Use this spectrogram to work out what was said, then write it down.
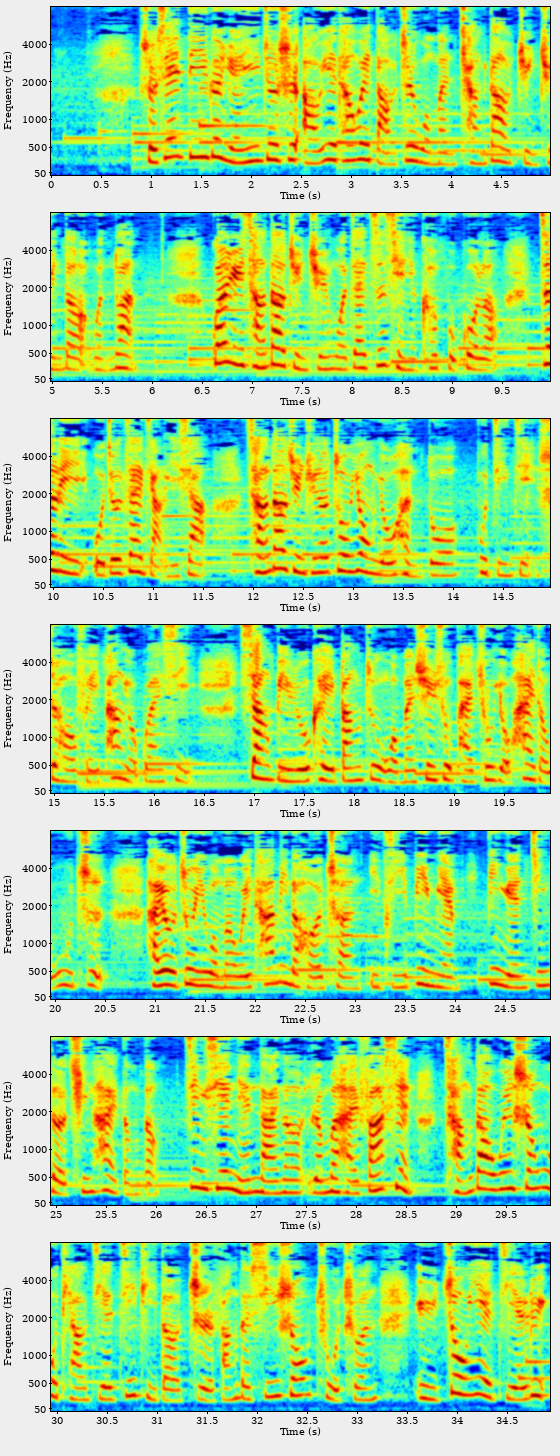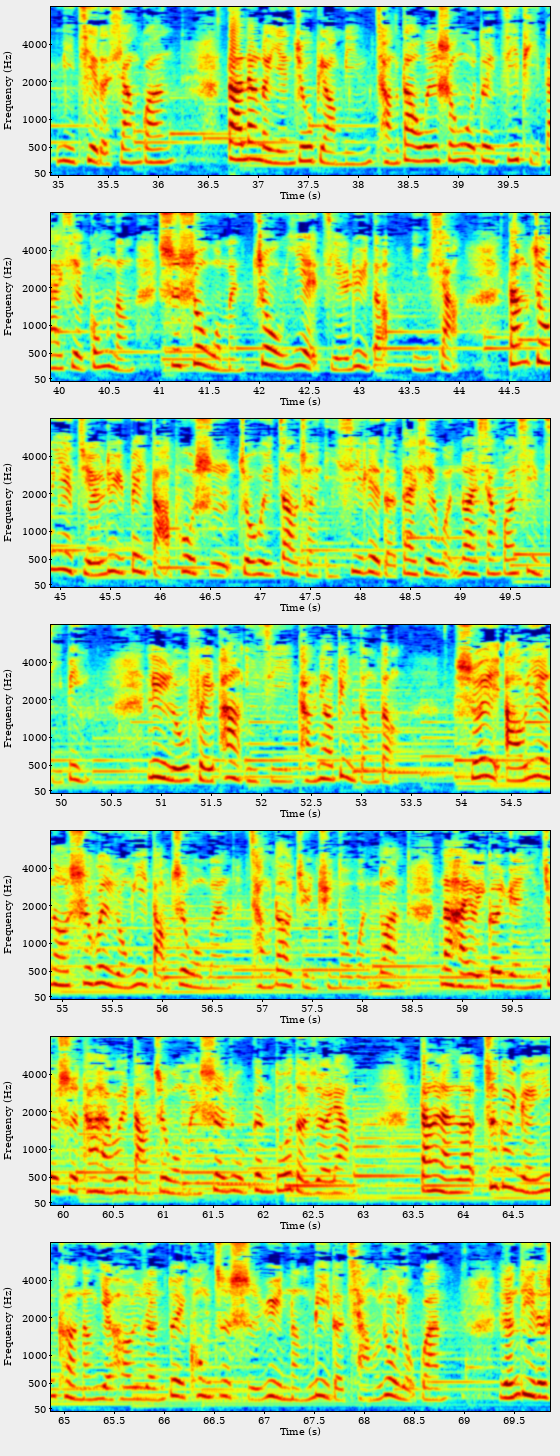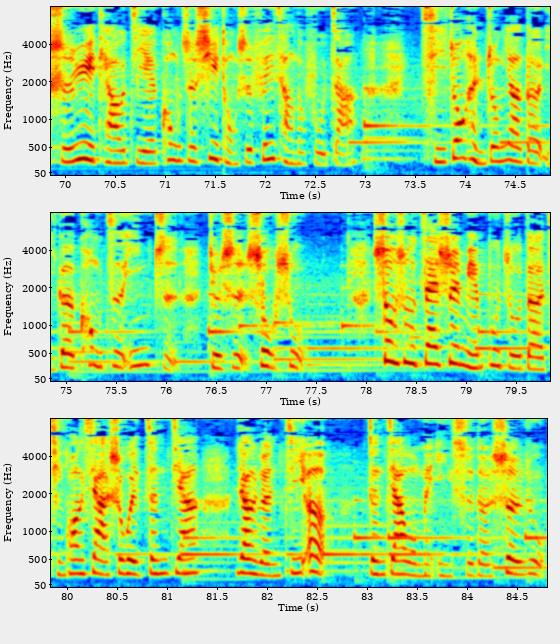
首先，第一个原因就是熬夜它会导致我们肠道菌群的紊乱。关于肠道菌群，我在之前也科普过了，这里我就再讲一下。肠道菌群的作用有很多，不仅仅是和肥胖有关系，像比如可以帮助我们迅速排出有害的物质，还有助于我们维他命的合成，以及避免病原菌的侵害等等。近些年来呢，人们还发现肠道微生物调节机体的脂肪的吸收、储存与昼夜节律密切的相关。大量的研究表明，肠道微生物对机体代谢功能是受我们昼夜节律的影响。当昼夜节律被打破时，就会造成一系列的代谢紊乱相关性疾病，例如肥胖以及糖尿病等等。所以熬夜呢是会容易导致我们肠道菌群的紊乱。那还有一个原因就是它还会导致我们摄入更多的热量。当然了，这个原因可能也和人对控制食欲能力的强弱有关。人体的食欲调节控制系统是非常的复杂，其中很重要的一个控制因子就是瘦素。瘦素在睡眠不足的情况下是会增加，让人饥饿。增加我们饮食的摄入。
